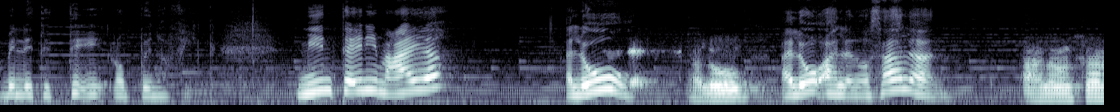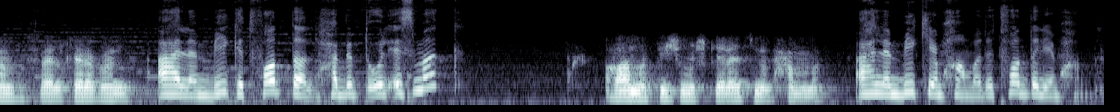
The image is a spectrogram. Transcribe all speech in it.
باللي تتقي ربنا فيك. مين تاني معايا؟ ألو؟ ألو؟ ألو أهلا وسهلا. أهلا وسهلا مساء الخير يا فندم. أهلا بيك اتفضل. حابب تقول اسمك؟ آه مفيش مشكلة. اسمي محمد. أهلا بيك يا محمد. اتفضل يا محمد.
